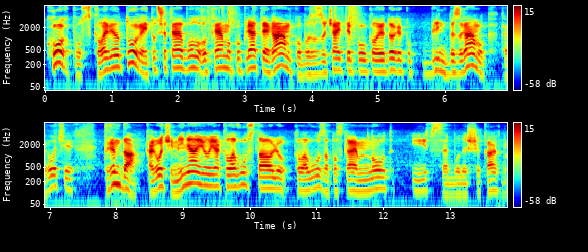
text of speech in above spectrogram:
Корпус, клавіатура, і тут ще треба було окремо купляти рамку, бо зазвичай, типу, куп- блін, без рамок. Коротше, тренда. Коротше, міняю я клаву, ставлю клаву, запускаємо ноут і все буде шикарно.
